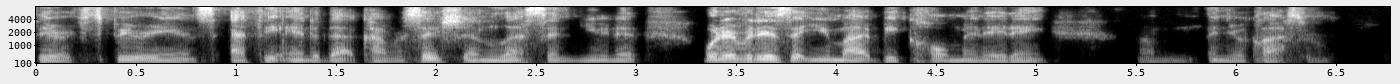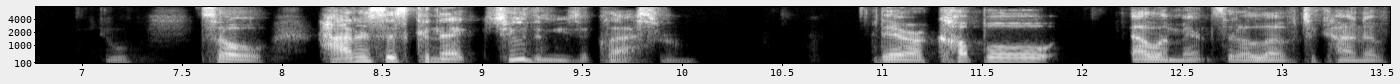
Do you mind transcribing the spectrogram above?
their experience at the end of that conversation, lesson, unit, whatever it is that you might be culminating um, in your classroom. So how does this connect to the music classroom? There are a couple elements that I love to kind of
